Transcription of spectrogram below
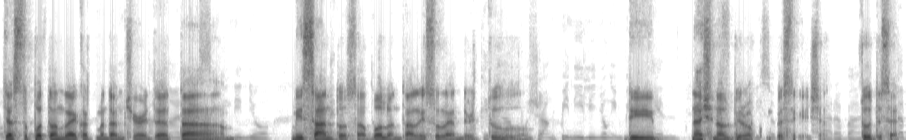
Just to put on record, Madam Chair, that uh, Ms. Santos uh, voluntarily surrendered to the National Bureau of Investigation, to the Senate.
